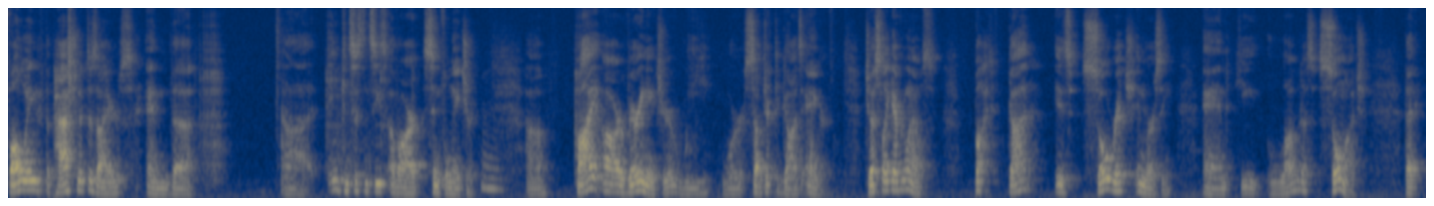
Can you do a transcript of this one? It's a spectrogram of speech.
following the passionate desires and the uh, inconsistencies of our sinful nature. Uh, by our very nature, we were subject to God's anger, just like everyone else. But God is so rich in mercy, and He loved us so much that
